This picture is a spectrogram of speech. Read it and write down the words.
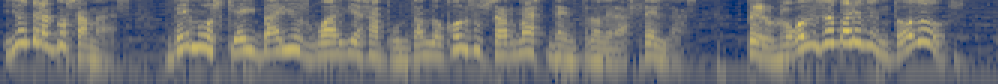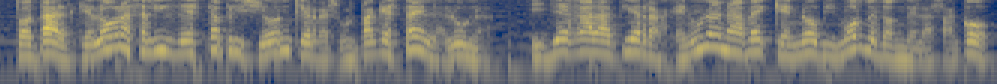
Y otra cosa más, vemos que hay varios guardias apuntando con sus armas dentro de las celdas, pero luego desaparecen todos. Total, que logra salir de esta prisión que resulta que está en la luna, y llega a la Tierra en una nave que no vimos de dónde la sacó.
